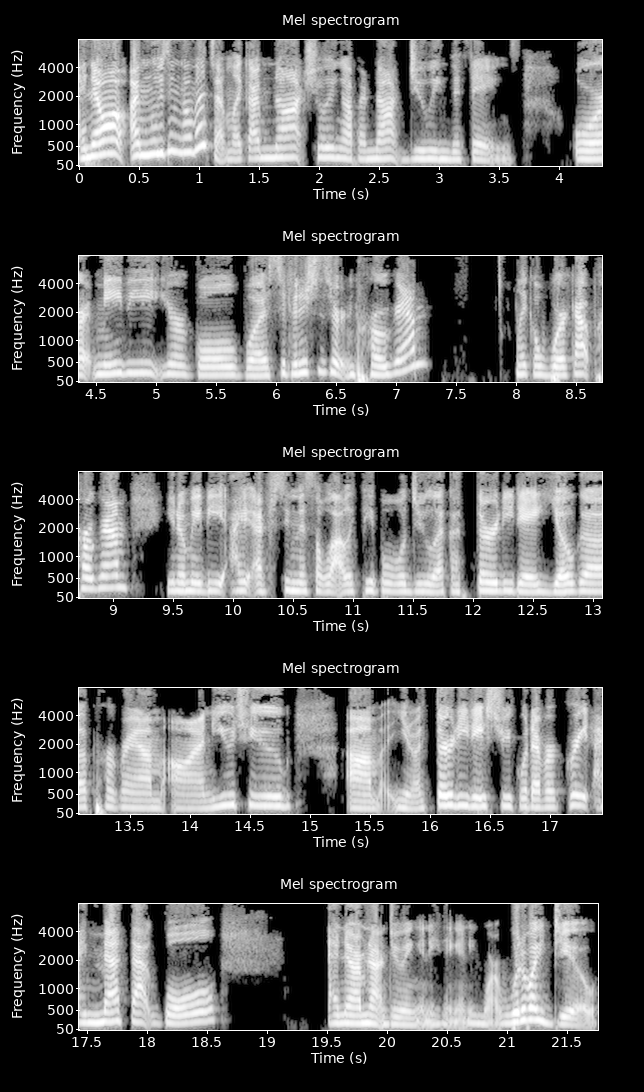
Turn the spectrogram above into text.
and now I'm losing momentum. Like I'm not showing up. I'm not doing the things. Or maybe your goal was to finish a certain program like a workout program you know maybe I, have seen this a lot like people will do like a 30 day yoga program on youtube um you know a 30 day streak whatever great i met that goal and now i'm not doing anything anymore what do i do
